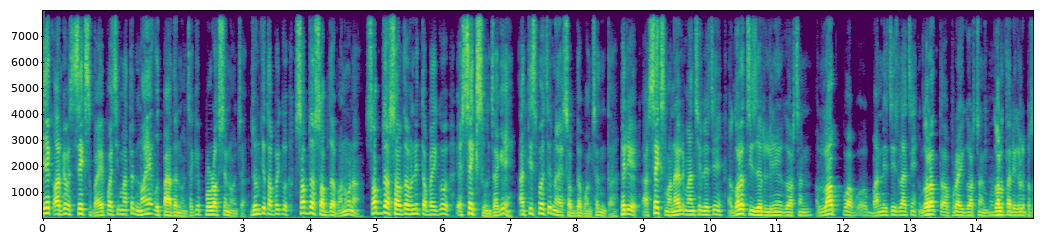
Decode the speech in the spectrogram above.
एक अर्को सेक्स भएपछि मात्र नयाँ उत्पादन हुन्छ कि? प्रोडक्सन हुन्छ। जुन कि तपाईँको शब्द शब्द भनौँ न शब्द शब्द पनि तपाईँको सेक्स हुन्छ कि? अनि त्यसपछि नयाँ शब्द बन्छ नि त। फेरि सेक्स भन्नाले मान्छेले चाहिँ गलत चिजहरू लिने गर्छन् लभ भन्ने चिजलाई चाहिँ गलत प्रयोग गर्छन् गलत तरिकाले पर्छ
